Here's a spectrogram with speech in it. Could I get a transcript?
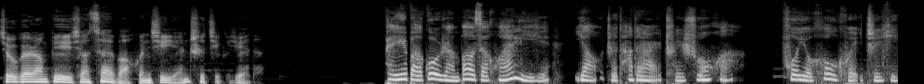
就该让陛下再把婚期延迟几个月的。裴玉把顾软抱在怀里，咬着他的耳垂说话，颇有后悔之意。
